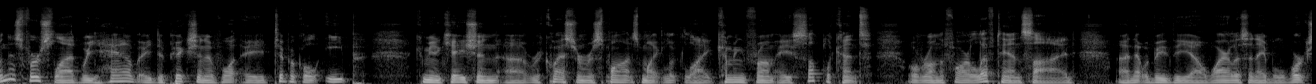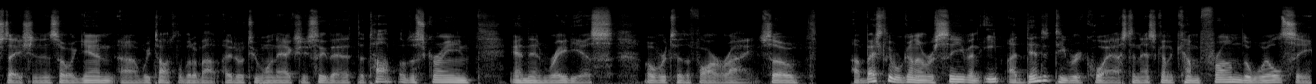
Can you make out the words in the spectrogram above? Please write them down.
On this first slide, we have a depiction of what a typical EAP communication uh, request and response might look like coming from a supplicant over on the far left hand side. Uh, and that would be the uh, wireless enabled workstation. And so, again, uh, we talked a little bit about 802.1x. You see that at the top of the screen, and then radius over to the far right. So, uh, basically, we're going to receive an EAP identity request, and that's going to come from the WILSI.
